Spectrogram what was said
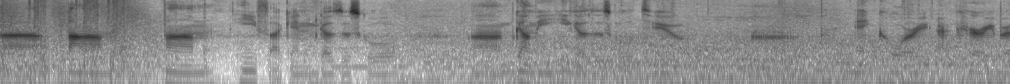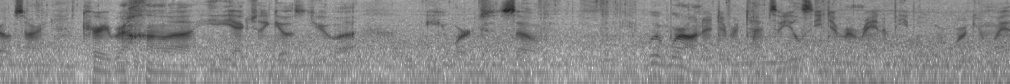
uh, bomb, bomb. He fucking goes to school. Um, Gummy, he goes to school too. Um, and Corey, or Curry Bro, sorry. Curry Bro, uh, he actually goes to, uh, he works, so we're, we're, on a different time, so you'll see different random people we're working with,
